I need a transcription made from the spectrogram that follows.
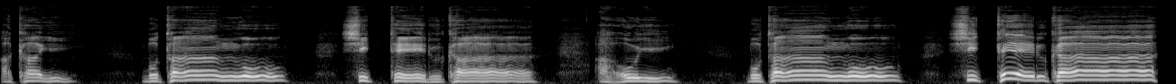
赤いボタンを知ってるか？青いボタンを知ってるか？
